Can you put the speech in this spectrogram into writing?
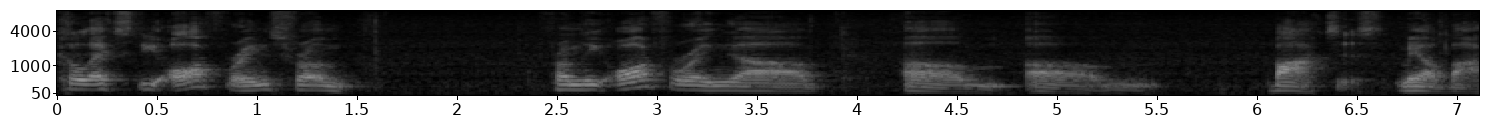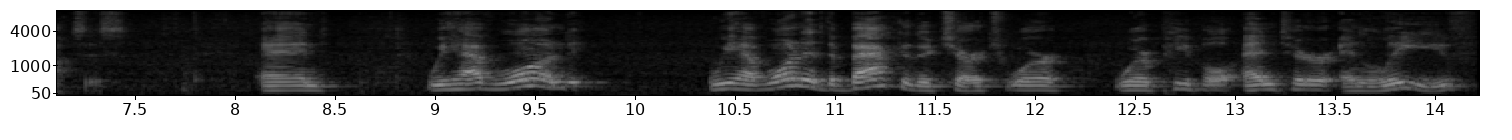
collects the offerings from from the offering uh, um, um, boxes, mail boxes, and we have one. We have one at the back of the church where where people enter and leave.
